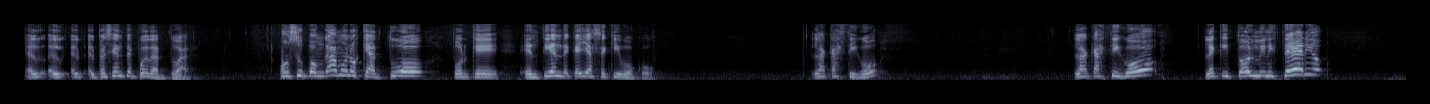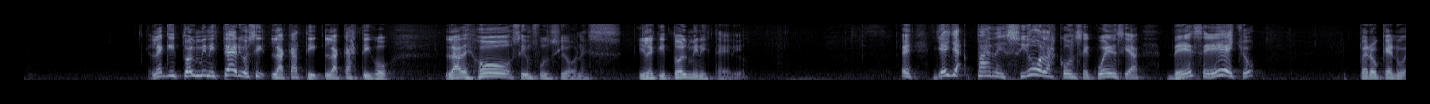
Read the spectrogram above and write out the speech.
el, el presidente puede actuar. O supongámonos que actuó porque entiende que ella se equivocó. La castigó. La castigó le quitó el ministerio. Le quitó el ministerio, sí, la, castigó. La dejó sin funciones y le quitó el ministerio. Eh, y ella padeció las consecuencias de ese hecho, pero que, no,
